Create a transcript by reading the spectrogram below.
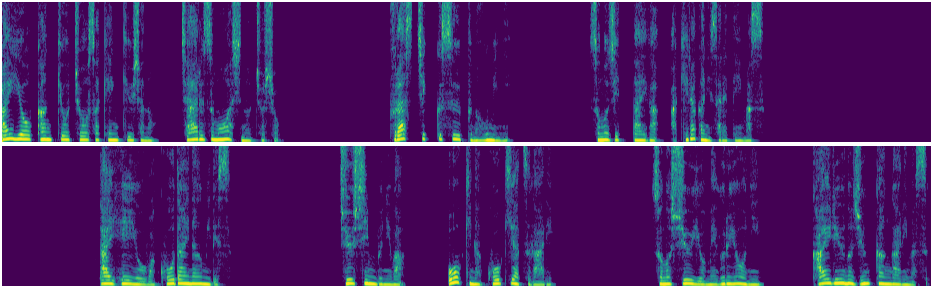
海洋環境調査研究者のチャールズ・モア氏の著書プラスチックスープの海にその実態が明らかにされています。太平洋は広大な海です。中心部には大きな高気圧があり、その周囲を巡るように海流の循環があります。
